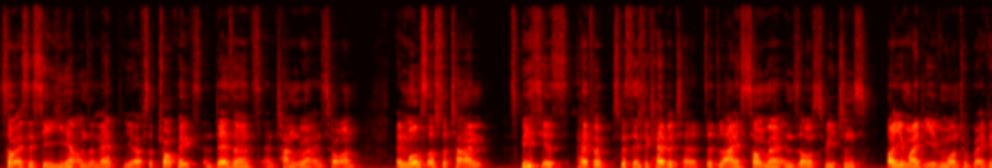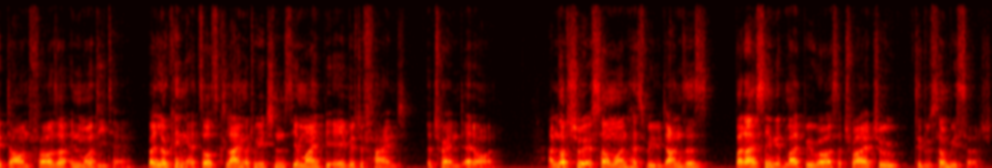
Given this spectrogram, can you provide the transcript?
So as you see here on the map, you have the tropics and deserts and tundra and so on. And most of the time, species have a specific habitat that lies somewhere in those regions, or you might even want to break it down further in more detail. By looking at those climate regions, you might be able to find a trend at all. I'm not sure if someone has really done this, but I think it might be worth a try to, to do some research.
